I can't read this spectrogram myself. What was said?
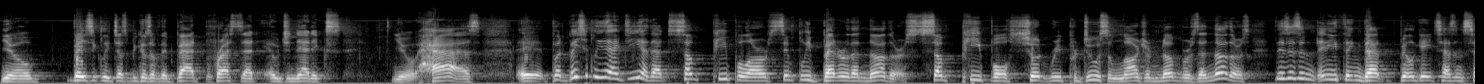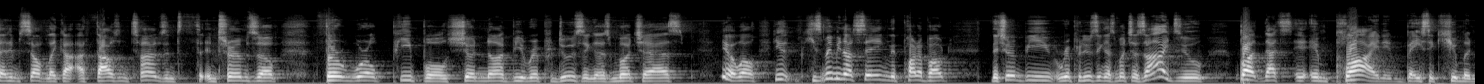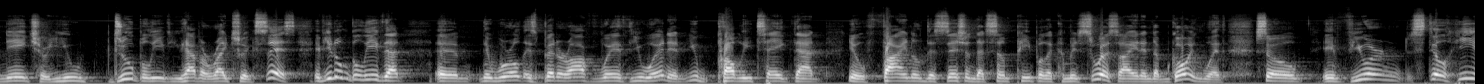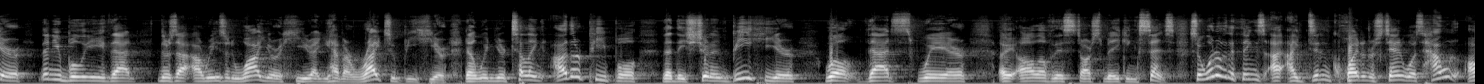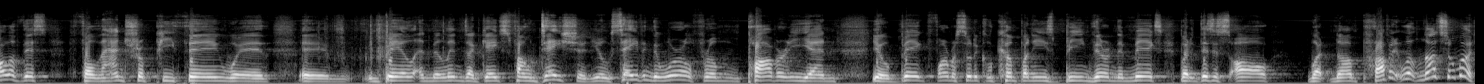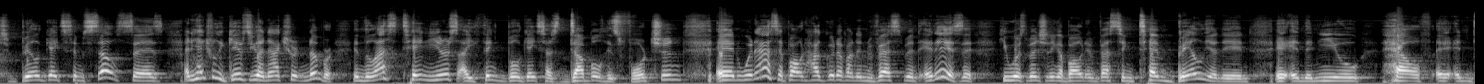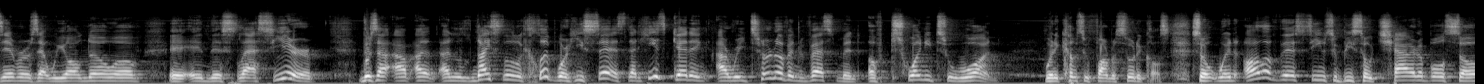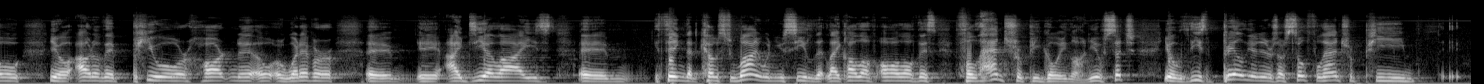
You know, basically just because of the bad press that eugenics you know has uh, but basically the idea that some people are simply better than others some people should reproduce in larger numbers than others this isn't anything that bill gates hasn't said himself like a, a thousand times in, in terms of third world people should not be reproducing as much as you know well he, he's maybe not saying the part about they shouldn't be reproducing as much as I do, but that's implied in basic human nature. You do believe you have a right to exist. If you don't believe that um, the world is better off with you in it, you probably take that you know final decision that some people that commit suicide end up going with. So if you're still here, then you believe that there's a, a reason why you're here and you have a right to be here. Now, when you're telling other people that they shouldn't be here, well, that's where uh, all of this starts making sense. So one of the things I, I didn't quite understand was how all of this philanthropy thing with um, Bill and Melinda Gates Foundation, you know, saving the world from poverty and, you know, big pharmaceutical companies being there in the mix, but this is all what nonprofit? Well, not so much. Bill Gates himself says, and he actually gives you an accurate number. In the last 10 years, I think Bill Gates has doubled his fortune. And when asked about how good of an investment it is, uh, he was mentioning about investing 10 billion in in the new health uh, endeavors that we all know of in this last year. There's a, a, a nice little clip where he says that he's getting a return of investment of 20 to 1 when it comes to pharmaceuticals. So when all of this seems to be so charitable, so you know, out of the pure heart or whatever um, uh, idealized um, thing that comes to mind when you see like all of all of this philanthropy going on. You know, such you know these billionaires are so philanthropy,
